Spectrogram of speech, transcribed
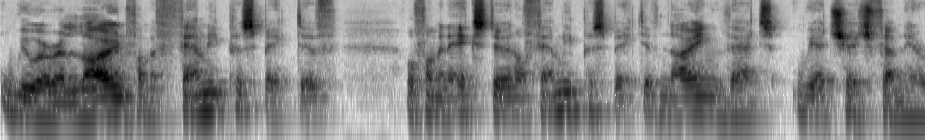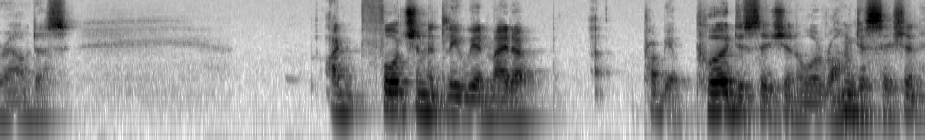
we were alone from a family perspective or from an external family perspective, knowing that we had church family around us unfortunately, we had made a probably a poor decision or a wrong decision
